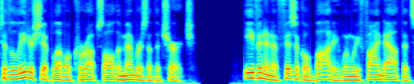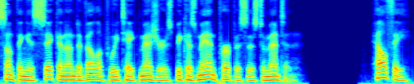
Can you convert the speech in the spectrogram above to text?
to the leadership level corrupts all the members of the church. Even in a physical body, when we find out that something is sick and undeveloped, we take measures because man purposes to maintain healthy.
